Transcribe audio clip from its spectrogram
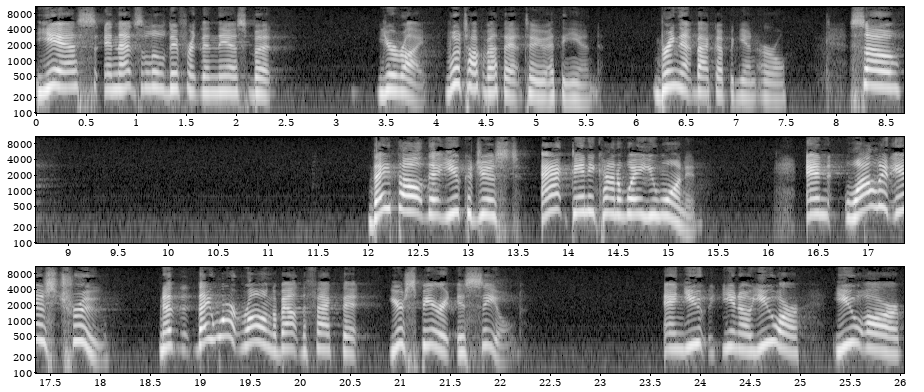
Yes, and that's a little different than this, but you're right. We'll talk about that too at the end. Bring that back up again, Earl. So, they thought that you could just act any kind of way you wanted. And while it is true, now they weren't wrong about the fact that your spirit is sealed. And you you know, you are you are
